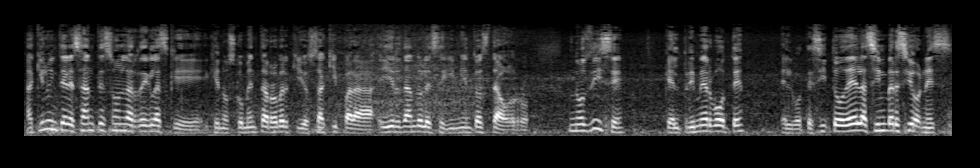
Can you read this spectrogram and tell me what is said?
Aquí lo interesante son las reglas que, nos comenta Robert Kiyosaki para ir dándole seguimiento a este ahorro. Nos dice que el primer bote, el botecito de las inversiones,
